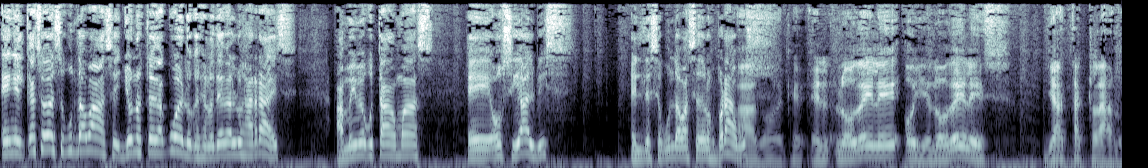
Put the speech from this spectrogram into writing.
En el caso de segunda base, yo no estoy de acuerdo que se lo den a Luis Arraez. A mí me gustaba más eh, Ozzy Alvis, el de segunda base de los Bravos. Ah, no, es que el- lo de él es, oye, lo de él es, ya está claro.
